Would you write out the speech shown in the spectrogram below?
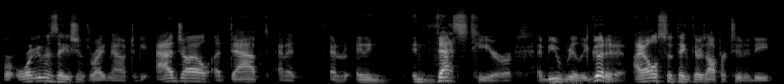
for organizations right now to be agile adapt and and, and invest here and be really good at it. I also think there's opportunity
